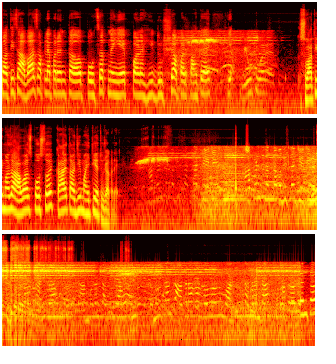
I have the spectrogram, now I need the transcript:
स्वातीचा आवाज आपल्यापर्यंत पोहोचत नाहीये पण ही दृश्य आपण पाहतोय. स्वाती माझा आवाज पोचतोय काय ताजी माहिती आहे तुझ्याकडे? हा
